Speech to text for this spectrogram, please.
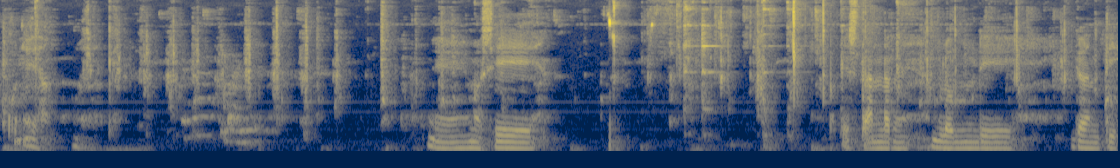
pokoknya ya ini masih pakai standar nih belum diganti.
